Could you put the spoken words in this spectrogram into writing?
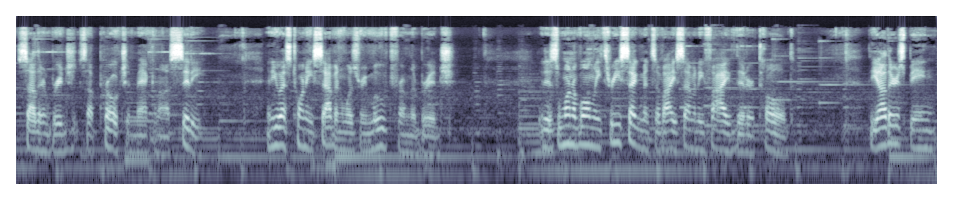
Southern Bridge's approach in Mackinaw City, and US 27 was removed from the bridge. It is one of only three segments of I 75 that are tolled, the others being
